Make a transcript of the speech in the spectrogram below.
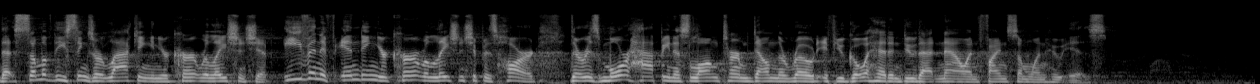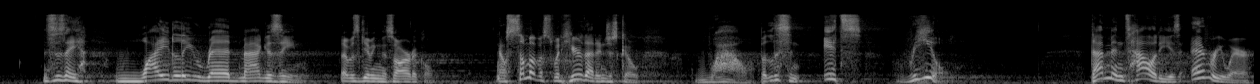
that some of these things are lacking in your current relationship, even if ending your current relationship is hard, there is more happiness long term down the road if you go ahead and do that now and find someone who is. This is a widely read magazine that was giving this article. Now, some of us would hear that and just go, wow. But listen, it's real. That mentality is everywhere,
